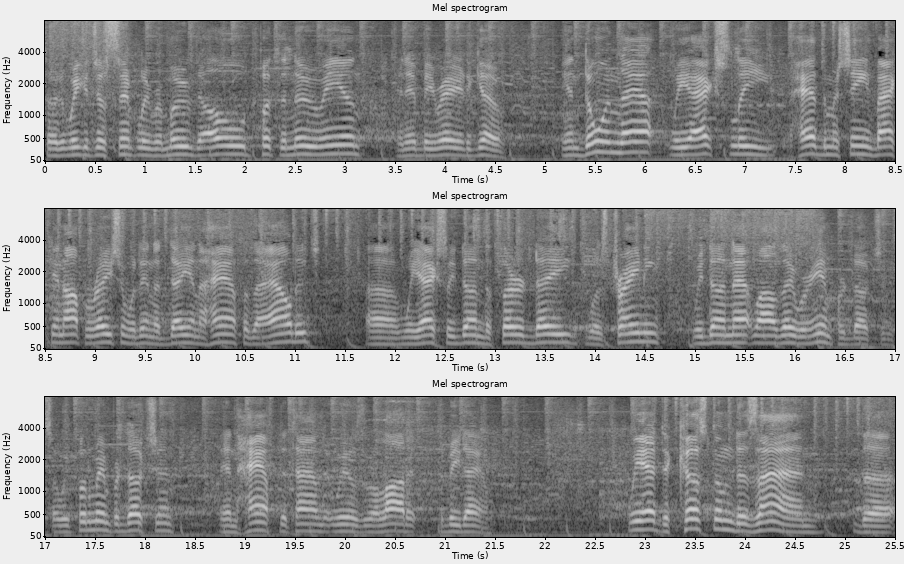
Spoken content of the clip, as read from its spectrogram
so that we could just simply remove the old, put the new in, and it'd be ready to go. In doing that, we actually had the machine back in operation within a day and a half of the outage. Uh, we actually done the third day was training. We done that while they were in production. So we put them in production in half the time that we were allotted to be down. We had to custom design the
